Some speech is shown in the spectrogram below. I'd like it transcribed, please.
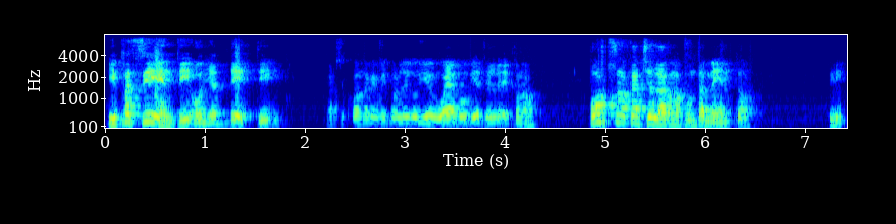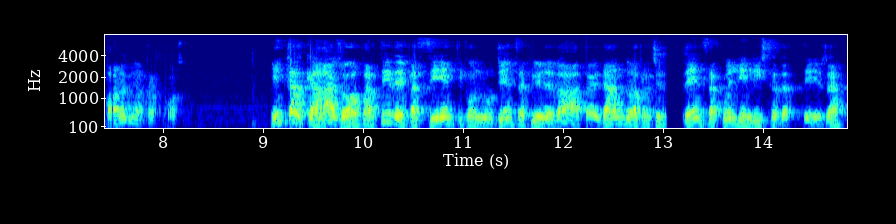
I pazienti o gli addetti, a seconda che mi collego via web o via telefono, possono cancellare un appuntamento, quindi parla di un'altra cosa. In tal caso, a partire dai pazienti con l'urgenza più elevata e dando la precedenza a quelli in lista d'attesa,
